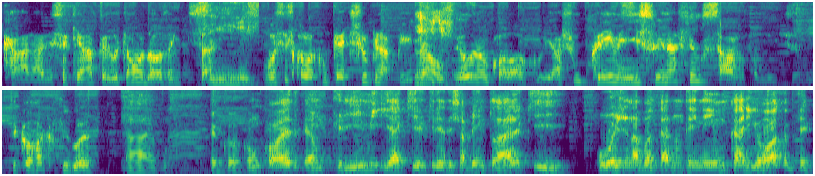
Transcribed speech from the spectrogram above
Caralho, isso aqui é uma pergunta maldosa, hein? Sim. Vocês colocam ketchup na pizza? Não, eu não coloco e acho um crime isso, inafiançável fazer isso. Você coloca figura. Ah, eu, eu co- concordo, é um crime, e aqui eu queria deixar bem claro que hoje na bancada não tem nenhum carioca, porque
